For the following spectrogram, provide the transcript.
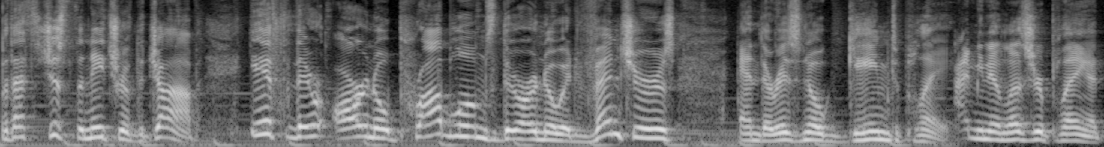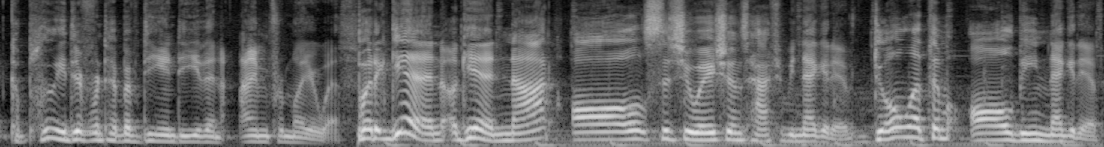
but that's just the nature of the job. If there are no problems, there are no adventures, and there is no game to play. I mean, unless you're playing a completely different type of D&D than I'm familiar with. But again, again, not all situations have to be negative. Don't let them all be negative.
